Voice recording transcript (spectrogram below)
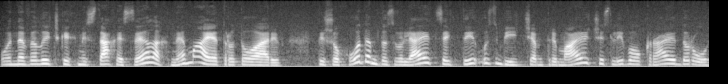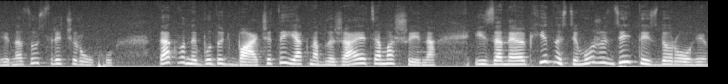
У невеличких містах і селах немає тротуарів. Пішоходам дозволяється йти узбіччям, тримаючись лівого краю дороги назустріч руху. Так вони будуть бачити, як наближається машина, і за необхідності можуть зійти з дороги.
